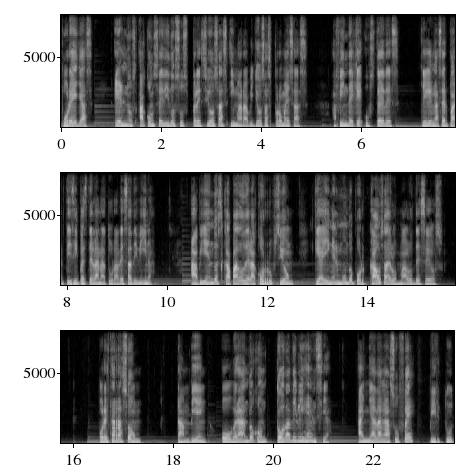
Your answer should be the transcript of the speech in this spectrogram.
Por ellas, Él nos ha concedido sus preciosas y maravillosas promesas, a fin de que ustedes lleguen a ser partícipes de la naturaleza divina, habiendo escapado de la corrupción que hay en el mundo por causa de los malos deseos. Por esta razón, también, obrando con toda diligencia, añadan a su fe virtud,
